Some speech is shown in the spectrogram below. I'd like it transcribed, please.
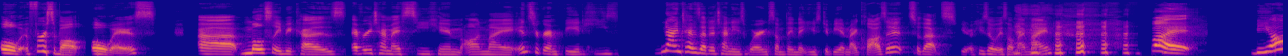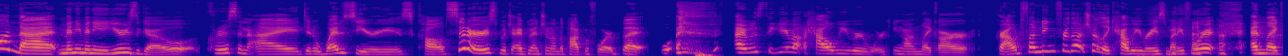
Oh, first of all, always. Uh, mostly because every time I see him on my Instagram feed, he's nine times out of ten he's wearing something that used to be in my closet. So that's you know he's always on my mind. But beyond that, many, many years ago, Chris and I did a web series called Sitters, which I've mentioned on the pod before. But I was thinking about how we were working on like our crowdfunding for that show, like how we raised money for it. and like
